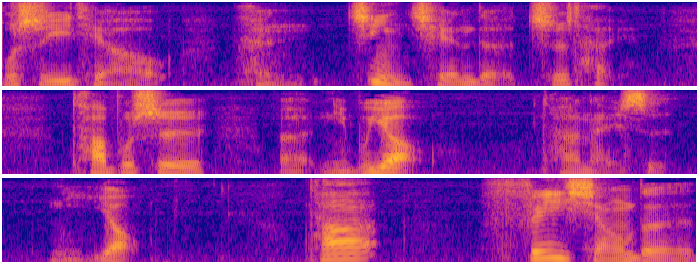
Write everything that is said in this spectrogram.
不是一条很近迁的姿态，它不是呃你不要，它乃是你要。它飞翔的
